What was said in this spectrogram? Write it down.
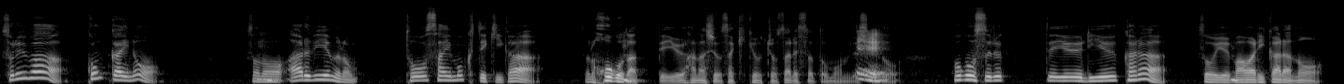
それは今回のその RBM の搭載目的がその保護だっていう話をさっき強調されてたと思うんですけど、ええ。保護するっていう理由からそういう周りからの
